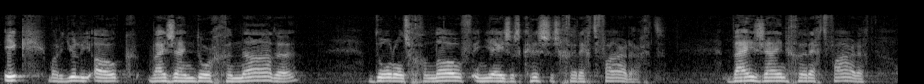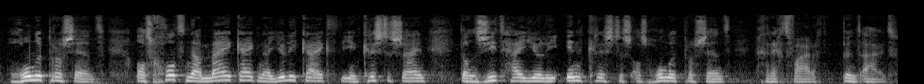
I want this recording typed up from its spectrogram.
ik, maar jullie ook, wij zijn door genade, door ons geloof in Jezus Christus gerechtvaardigd. Wij zijn gerechtvaardigd, 100%. Als God naar mij kijkt, naar jullie kijkt, die in Christus zijn, dan ziet Hij jullie in Christus als 100% gerechtvaardigd. Punt uit.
